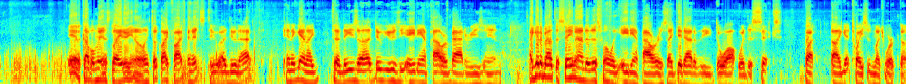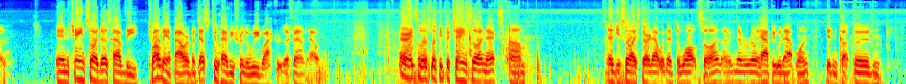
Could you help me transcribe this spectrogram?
And a couple minutes later, you know, it only took like five minutes to uh, do that. And again, I these uh, do use the 8 amp hour batteries, and I get about the same out of this one with 8 amp hour as I did out of the DeWalt with the 6, but I get twice as much work done. And the chainsaw does have the 12 amp hour, but that's too heavy for the weed whackers, I found out. Alright, so let's look at the chainsaw next. Um, as you saw, I started out with that DeWalt saw, and I was never really happy with that one. Didn't cut good and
